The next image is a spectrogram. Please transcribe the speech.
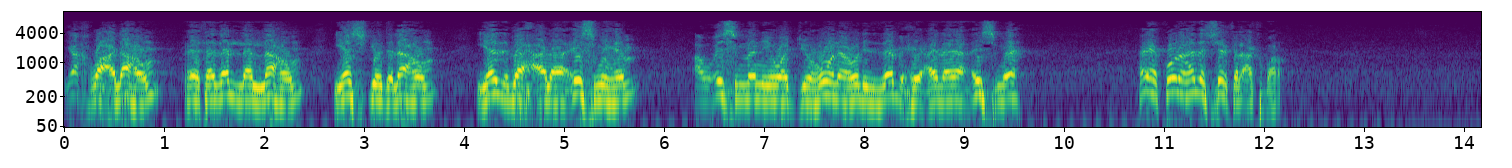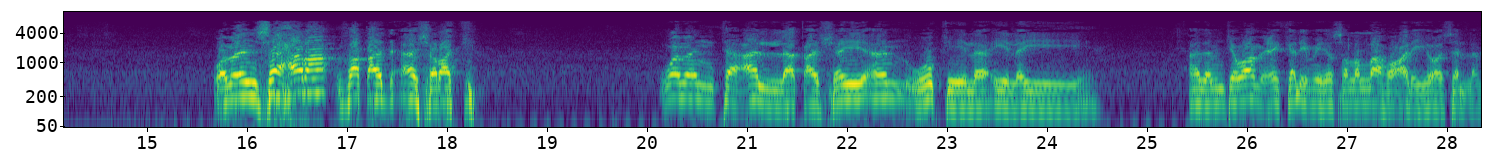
يخضع لهم يتذلل لهم يسجد لهم يذبح على اسمهم أو اسم من يوجهونه للذبح على اسمه فيكون هذا الشرك الأكبر. ومن سحر فقد أشرك. ومن تعلق شيئا وكل إليه. هذا من جوامع كلمه صلى الله عليه وسلم.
